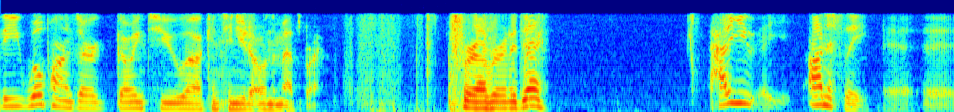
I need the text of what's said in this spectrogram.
the Wilpons are going to uh, continue to own the Mets, Brian. Forever and a day. How do you, honestly, uh, uh,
